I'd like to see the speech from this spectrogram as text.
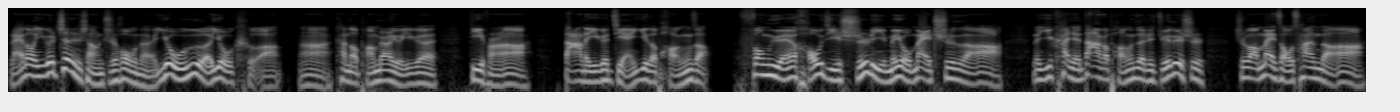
来到一个镇上之后呢，又饿又渴啊，看到旁边有一个地方啊，搭了一个简易的棚子，方圆好几十里没有卖吃的啊。那一看见搭个棚子，这绝对是是吧？卖早餐的啊。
